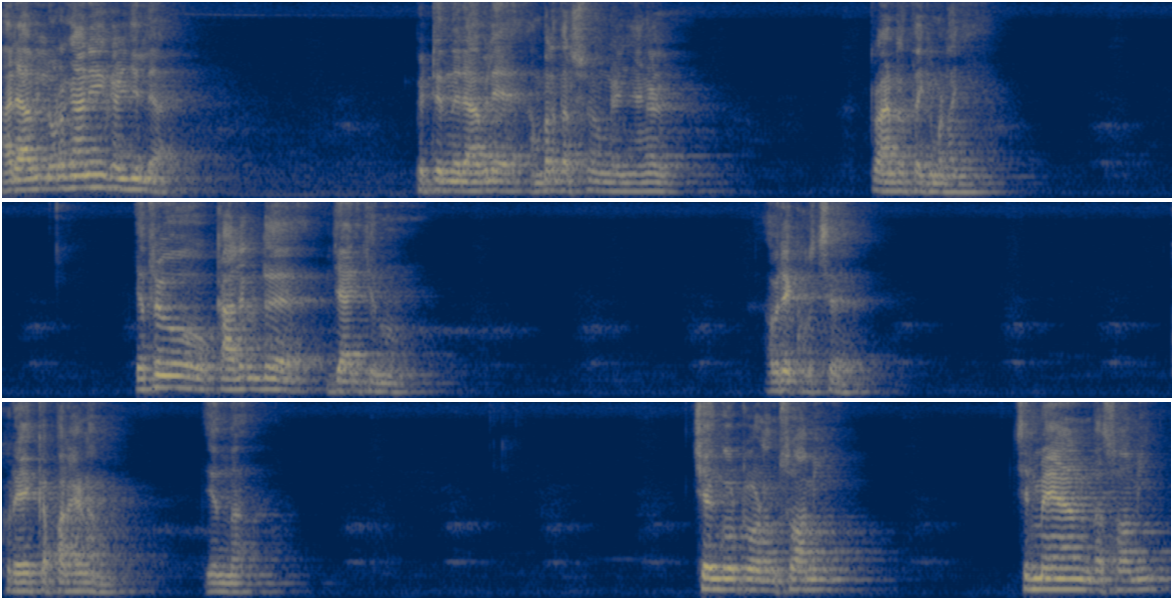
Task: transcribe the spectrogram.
ആ രാവിൽ ഉറങ്ങാനേ കഴിഞ്ഞില്ല. പിറ്റേന്ന് രാവിലെ അമ്പലദർശനവും കഴിഞ്ഞ് ഞങ്ങൾ ട്രാൻഡ്രത്തേക്ക് മടങ്ങി. എത്രയോ കാലം കൊണ്ട് വിചാരിക്കുന്നു അവരെക്കുറിച്ച് കുറേയൊക്കെ പറയണം എന്ന്. ചെങ്കോട്ടുവണം സ്വാമി. ചിന്മയാനന്ദ സ്വാമി.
